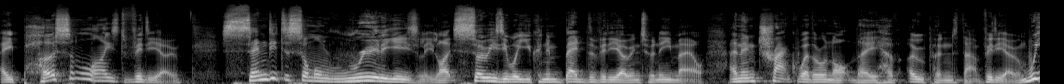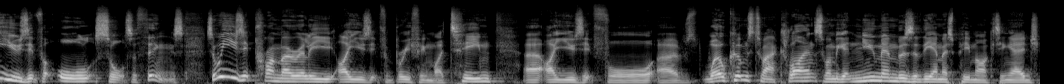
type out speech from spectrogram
a personalized video send it to someone really easily, like so easy where you can embed the video into an email, and then track whether or not they have opened that video. And we use it for all sorts of things. So we use it primarily, I use it for briefing my team, uh, I use it for uh, welcomes to our clients. When we get new members of the MSP Marketing Edge,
